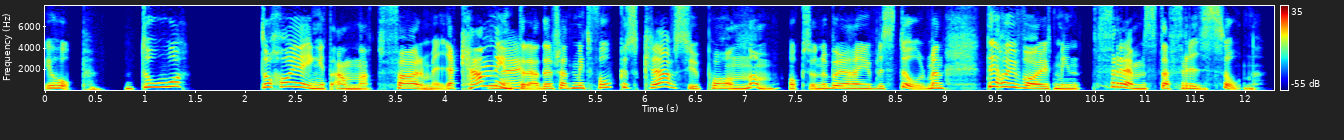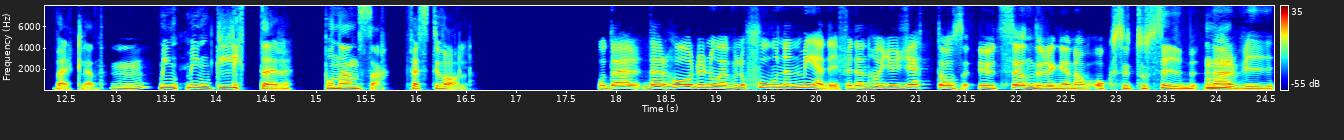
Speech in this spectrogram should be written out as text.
ihop, då, då har jag inget annat för mig. Jag kan Nej. inte det, därför att mitt fokus krävs ju på honom också. Nu börjar han ju bli stor, men det har ju varit min främsta frizon, verkligen. Mm. Min, min glitterbonanza festival. Och där, där har du nog evolutionen med dig, för den har ju gett oss utsöndringen av oxytocin när vi eh,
